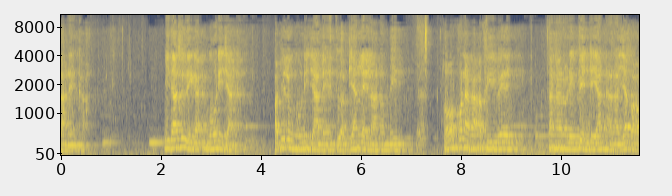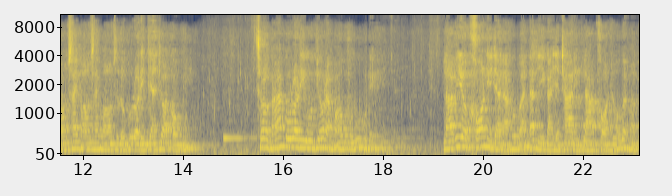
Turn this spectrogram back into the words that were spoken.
လာတဲ့အခါမိသားစုတွေကငိုးနေကြတယ်။ဘာဖြစ်လို့ငိုးနေကြလဲသူကပြန်လဲလာတော့မေးတယ်။ဟောခုနကအဖေပဲတန်ဃာတော်တွေပြင်တရားနာတာရပ်ပါအောင်ဆိုင်ပါအောင်ဆိုင်ပါအောင်ဆိုလို့ကိုတော်တွေပြန်ကြွကုန်ပြီ။ဆိုတော့ငါကိုတော်တွေကိုပြောတာမဟုတ်ဘူးတဲ့။လာပြီးတော့ခေါ်နေကြတာဟုတ်ပါနတ်ပြည်ကယထာတွေလာခေါ်တော့ဘယ်မှာမ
